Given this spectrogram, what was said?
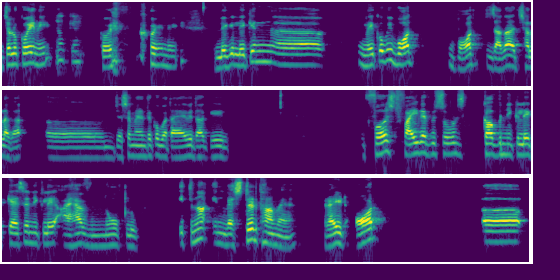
तो चलो कोई नहीं। ओके कोई कोई नहीं। लेकिन लेकिन मेरे को भी बहुत बहुत ज़्यादा अच्छा लगा। जैसे मैंने तेरे को बताया भी था कि फ़र्स्ट फाइव एपिसोड्स कब निकले कैसे निकले आई हैव नो क्लू इतना इन्वेस्टेड था मैं राइट right? और अ,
